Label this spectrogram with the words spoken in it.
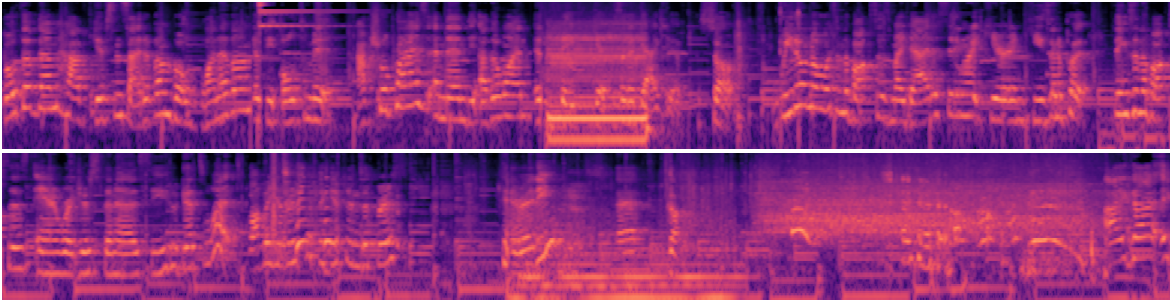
Both of them have gifts inside of them, but one of them is the ultimate actual prize, and then the other one is a fake gift, like a gag gift. So, we don't know what's in the boxes. My dad is sitting right here, and he's gonna put things in the boxes, and we're just gonna see who gets what. Baba, you ready to put the gift in the first? Okay, ready? Yes. Let's go. I got a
